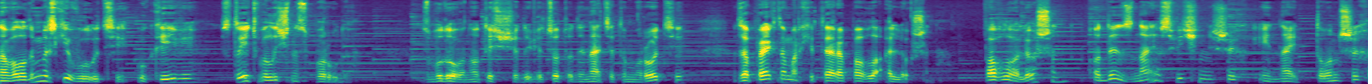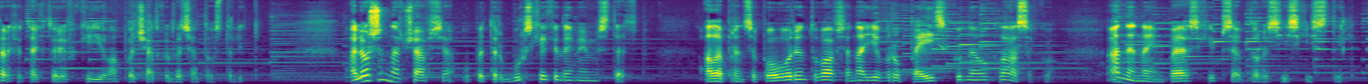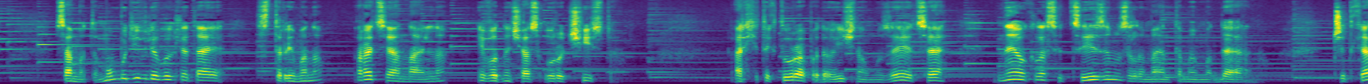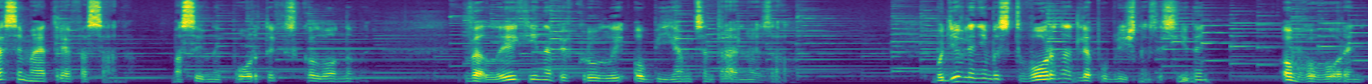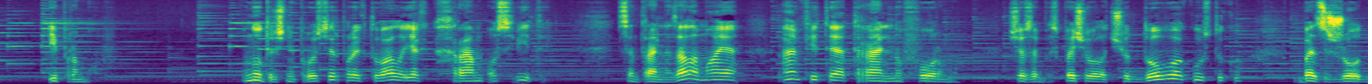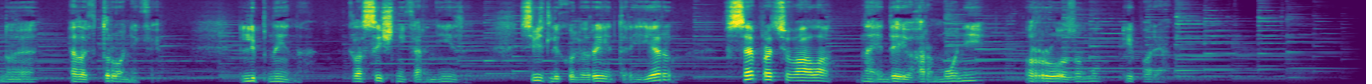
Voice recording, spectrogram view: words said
На Володимирській вулиці у Києві стоїть велична споруда, збудована у 1911 році за проектом архітектора Павла Альошина. Павло Альошин один з найосвіченіших і найтонших архітекторів Києва початку ХХ століття. Альошин навчався у Петербурзькій академії мистецтв, але принципово орієнтувався на європейську неокласику, а не на імперський псевдоросійський стиль. Саме тому будівля виглядає стримано, раціонально і водночас урочисто. Архітектура педагогічного музею це неокласицизм з елементами модерну, чітка симетрія фасаду, масивний портик з колонами, великий напівкруглий об'єм центральної зали. Будівля ніби створена для публічних засідань, обговорень і промов. Внутрішній простір проєктували як храм освіти. Центральна зала має амфітеатральну форму, що забезпечувала чудову акустику без жодної електроніки. Ліпнина, класичні карнізи, світлі кольори інтер'єру все працювало на ідею гармонії, розуму і порядку.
